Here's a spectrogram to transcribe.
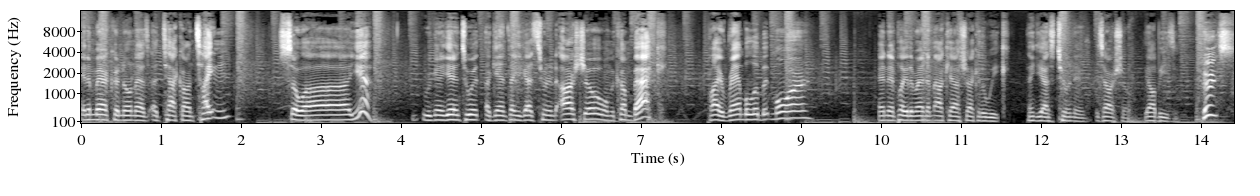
in America known as Attack on Titan. So, uh, yeah, we're going to get into it. Again, thank you guys for tuning into our show. When we come back, probably ramble a little bit more and then play the random OutKast track of the week. Thank you guys for tuning in. It's our show. Y'all be easy. Peace.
